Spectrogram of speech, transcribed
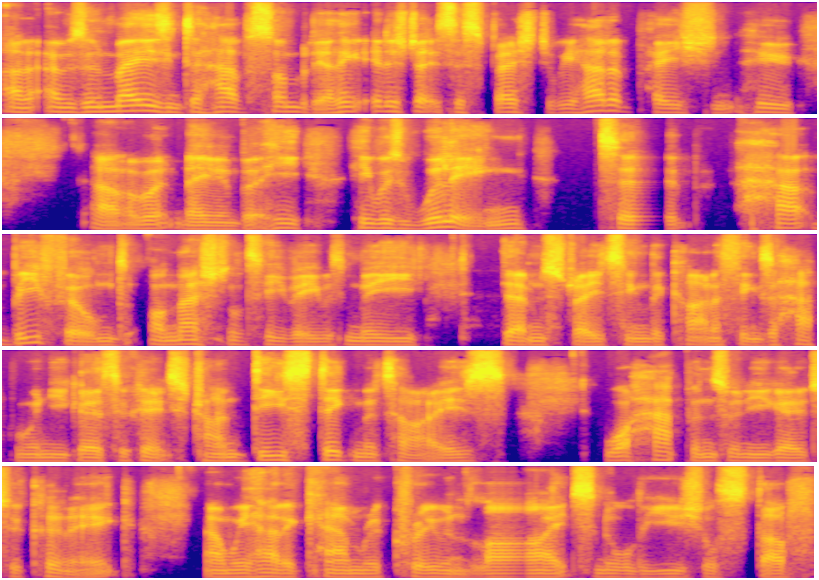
and it was amazing to have somebody, I think it illustrates especially, we had a patient who, uh, I won't name him, but he, he was willing to ha- be filmed on national TV with me demonstrating the kind of things that happen when you go through clinic to try and destigmatize what happens when you go to a clinic. And we had a camera crew and lights and all the usual stuff.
